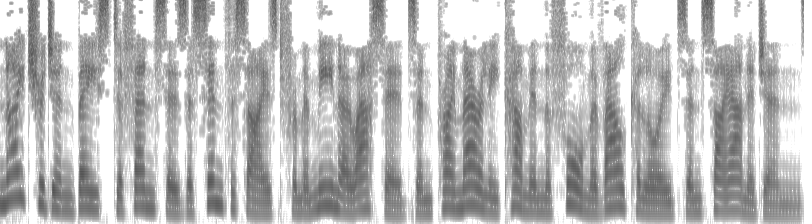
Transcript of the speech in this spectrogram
Nitrogen-based defenses are synthesized from amino acids and primarily come in the form of alkaloids and cyanogens.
